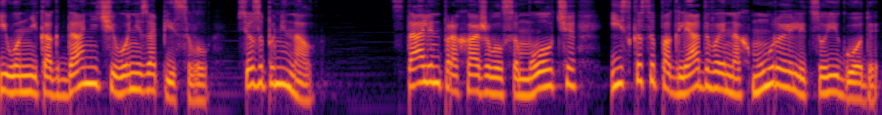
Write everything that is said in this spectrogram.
и он никогда ничего не записывал, все запоминал. Сталин прохаживался молча, искоса поглядывая на хмурое лицо Егоды.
